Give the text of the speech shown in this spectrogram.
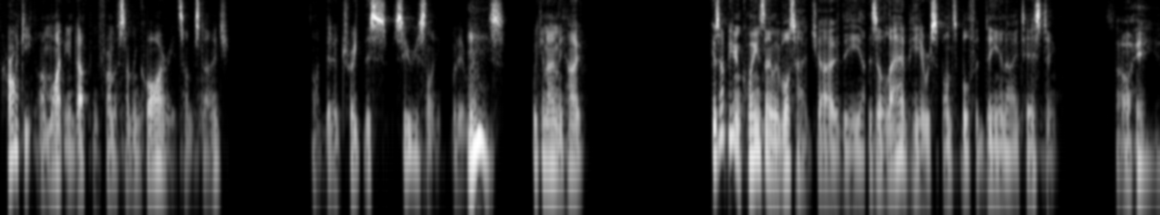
crikey, I might end up in front of some inquiry at some stage. I better treat this seriously, whatever Mm. it is. We can only hope. Because up here in Queensland, we've also had Joe. The uh, there's a lab here responsible for DNA testing. so I hear you.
